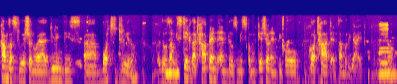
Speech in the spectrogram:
comes a situation where during this uh, drill, there was a mistake that happened and there was miscommunication and people got hurt and somebody died. you know?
